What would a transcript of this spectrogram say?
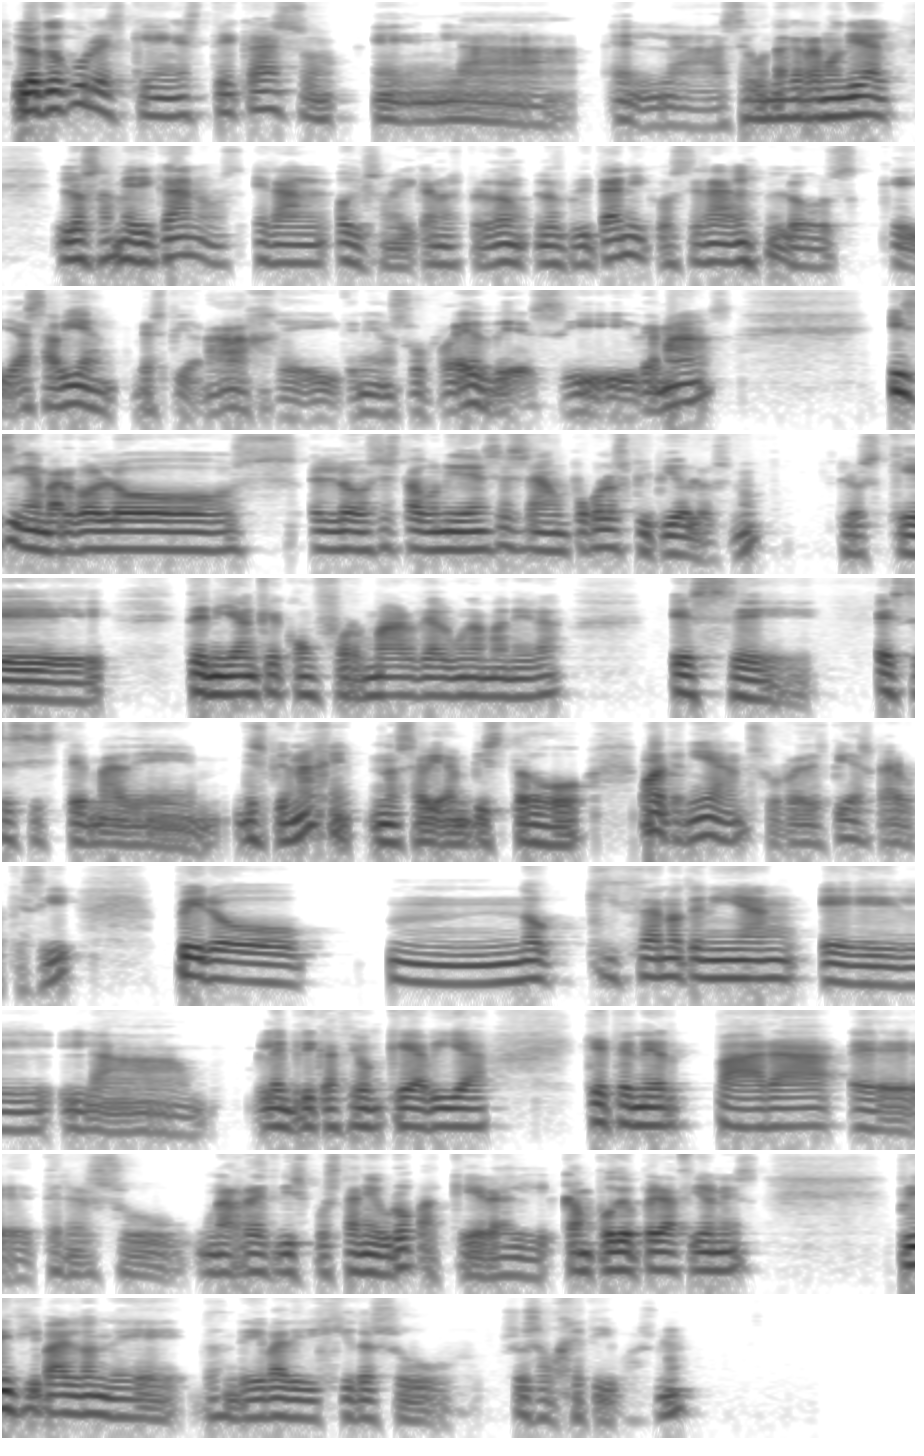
Lo que ocurre es que en este caso, en la, en la Segunda Guerra Mundial, los americanos eran, o los americanos, perdón, los británicos eran los que ya sabían de espionaje y tenían sus redes y demás. Y sin embargo, los, los estadounidenses eran un poco los pipiolos, ¿no? Los que tenían que conformar de alguna manera ese, ese sistema de, espionaje. No se habían visto, bueno, tenían sus redes espías, claro que sí, pero no, quizá no tenían la, implicación que había que tener para eh, tener su, una red dispuesta en Europa, que era el campo de operaciones principal donde, donde iba dirigido sus objetivos. ¿no?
